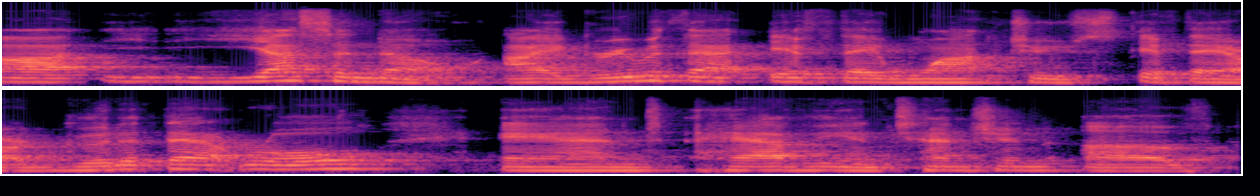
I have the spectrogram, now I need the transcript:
Uh, yes and no. I agree with that if they want to, if they are good at that role and have the intention of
